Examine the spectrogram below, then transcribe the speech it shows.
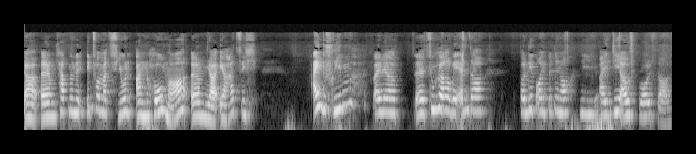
Ja, ähm, ich habe nur eine Information an Homer. Ähm, ja, er hat sich eingeschrieben bei der äh, Zuhörer-WM da. Von dir brauche ich bitte noch die ID aus Brawl Stars,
